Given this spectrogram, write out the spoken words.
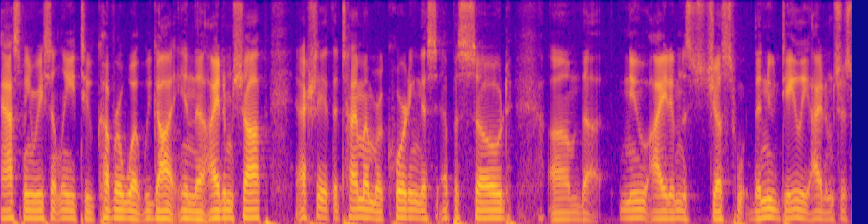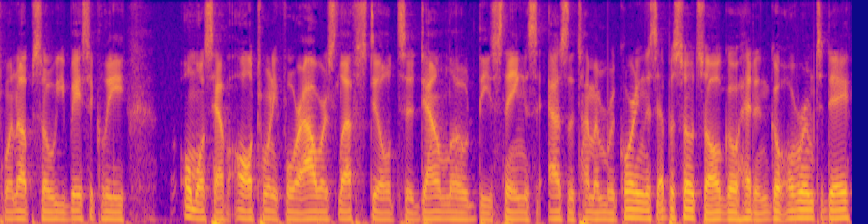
asked me recently to cover what we got in the item shop. Actually, at the time I'm recording this episode, um, the new items just the new daily items just went up, so you basically almost have all 24 hours left still to download these things as the time I'm recording this episode. So I'll go ahead and go over them today.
